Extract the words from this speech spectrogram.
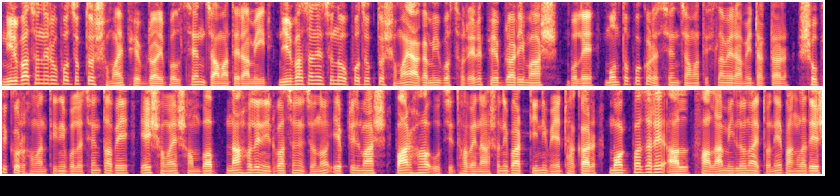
নির্বাচনের উপযুক্ত সময় ফেব্রুয়ারি বলছেন জামাতের আমির। নির্বাচনের জন্য উপযুক্ত সময় আগামী বছরের ফেব্রুয়ারি মাস বলে মন্তব্য করেছেন জামাত ইসলামের আমির ডাক্তার শফিকুর রহমান। তিনি বলেছেন, তবে এই সময় সম্ভব না হলে নির্বাচনের জন্য এপ্রিল মাস পার হওয়া উচিত হবে না। শনিবার তিনি মে ঢাকার মগবাজারে আল ফালা মিলনায়তনে বাংলাদেশ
